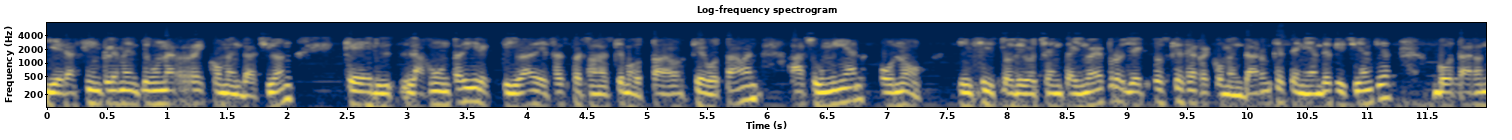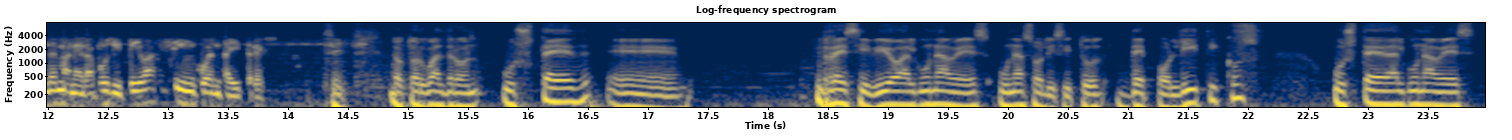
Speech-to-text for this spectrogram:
y era simplemente una recomendación que la junta directiva de esas personas que, que votaban asumían o no. Insisto, de 89 proyectos que se recomendaron que tenían deficiencias, votaron de manera positiva 53. Sí. Doctor Gualdrón, ¿usted eh, recibió alguna vez una solicitud de políticos? ¿Usted alguna vez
